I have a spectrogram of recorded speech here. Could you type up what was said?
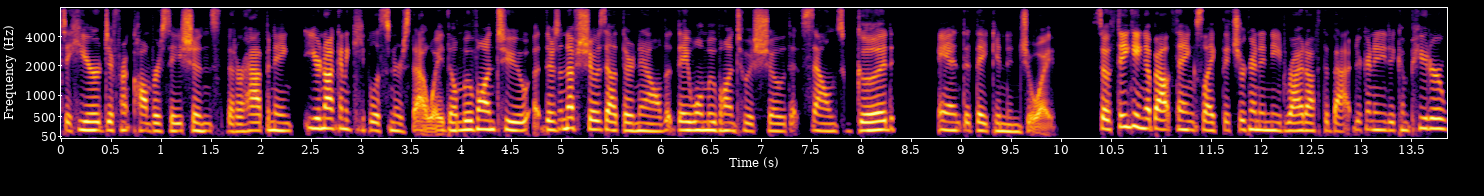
to hear different conversations that are happening, you're not going to keep listeners that way. They'll move on to, there's enough shows out there now that they will move on to a show that sounds good and that they can enjoy. So, thinking about things like that, you're going to need right off the bat. You're going to need a computer,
